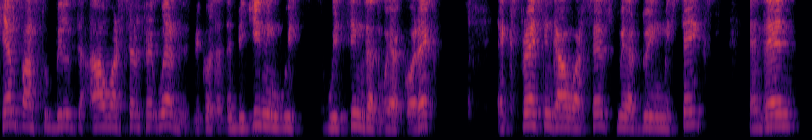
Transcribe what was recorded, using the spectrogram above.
help us to build our self-awareness because at the beginning we, we think that we are correct expressing ourselves we are doing mistakes and then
